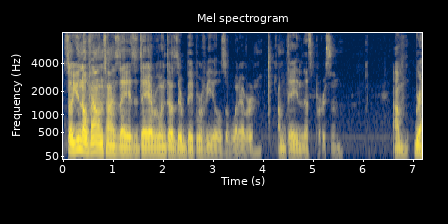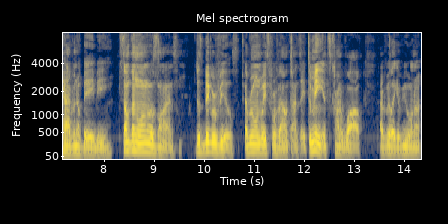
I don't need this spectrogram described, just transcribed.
so you know Valentine's Day is the day everyone does their big reveals of whatever. I'm dating this person. Um we're having a baby. Something along those lines. Just big reveals. Everyone waits for Valentine's Day. To me, it's kind of wild. I feel like if you want to,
